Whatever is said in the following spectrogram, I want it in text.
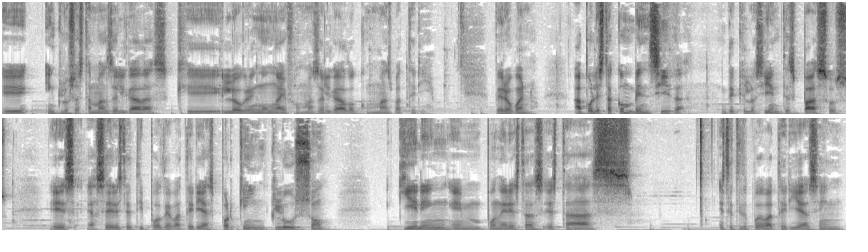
eh, incluso hasta más delgadas que logren un iPhone más delgado con más batería. Pero bueno, Apple está convencida de que los siguientes pasos es hacer este tipo de baterías porque incluso quieren em, poner estas, estas, este tipo de baterías en,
